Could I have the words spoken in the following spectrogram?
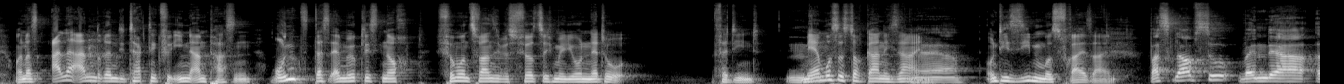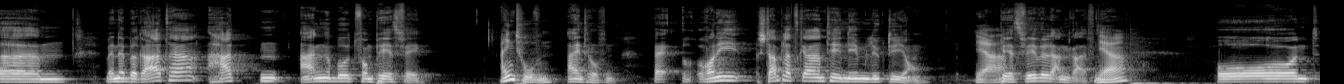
und dass alle anderen die Taktik für ihn anpassen und dass er möglichst noch 25 bis 40 Millionen netto verdient. Mehr muss es doch gar nicht sein. Mhm. Ja, ja. Und die sieben muss frei sein. Was glaubst du, wenn der, ähm, wenn der Berater hat ein Angebot vom PSV? Eindhoven. Eindhoven. Äh, Ronny, Stammplatzgarantie neben Luc de Jong. Ja. PSV will angreifen. Ja. Und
